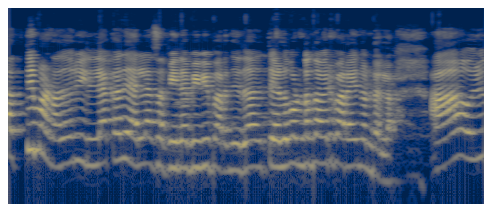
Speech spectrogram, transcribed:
സത്യമാണ്. അതൊരു ഇല്ലാക്കഥയല്ല സഫീന ബിബി പറഞ്ഞത്. അത് തെളിവുണ്ടെന്ന് അവർ പറയുന്നുണ്ടല്ലോ. ആ ഒരു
